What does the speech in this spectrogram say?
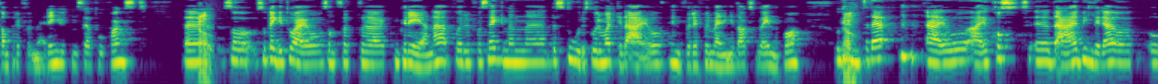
dampreformering uten CO2-fangst. Eh, ja. så, så, begge to er jo sånn sett eh, konkurrerende for, for seg, men eh, det store store markedet er jo innenfor reformering i dag, som du er inne på. Og Grunnen ja. til det er jo, er jo, kost. Eh, det er billigere å, å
